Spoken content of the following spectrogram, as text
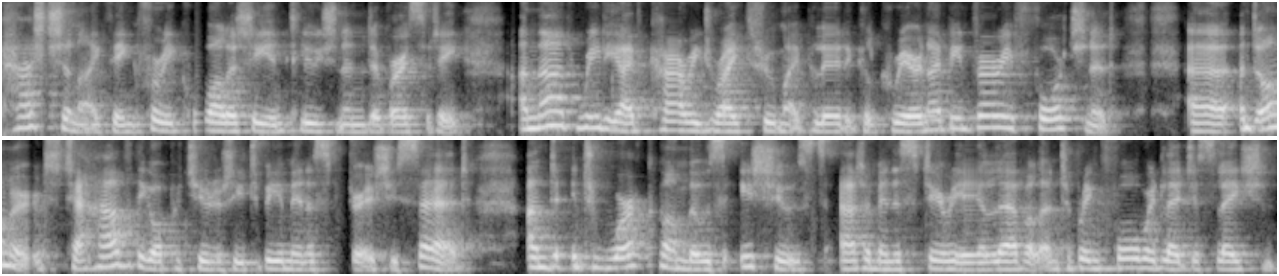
passion, I think, for equality, inclusion, and diversity. And that really I've carried right through my political career. And I've been very fortunate uh, and honoured to have the opportunity to be a minister, as you said, and to work on those issues at a ministerial level and to bring forward legislation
